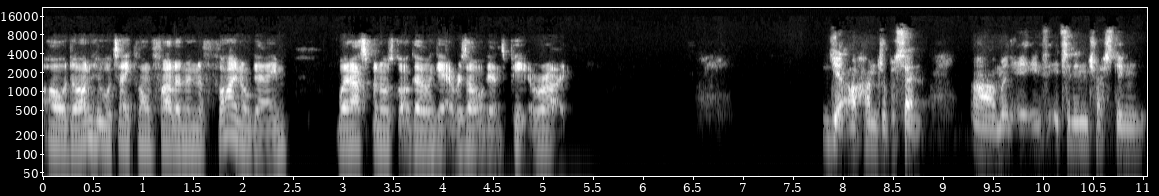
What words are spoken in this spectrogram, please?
hold on, who will take on Fallon in the final game when Aspinall's got to go and get a result against Peter Wright? Yeah, hundred percent. Um, and it, it's an interesting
